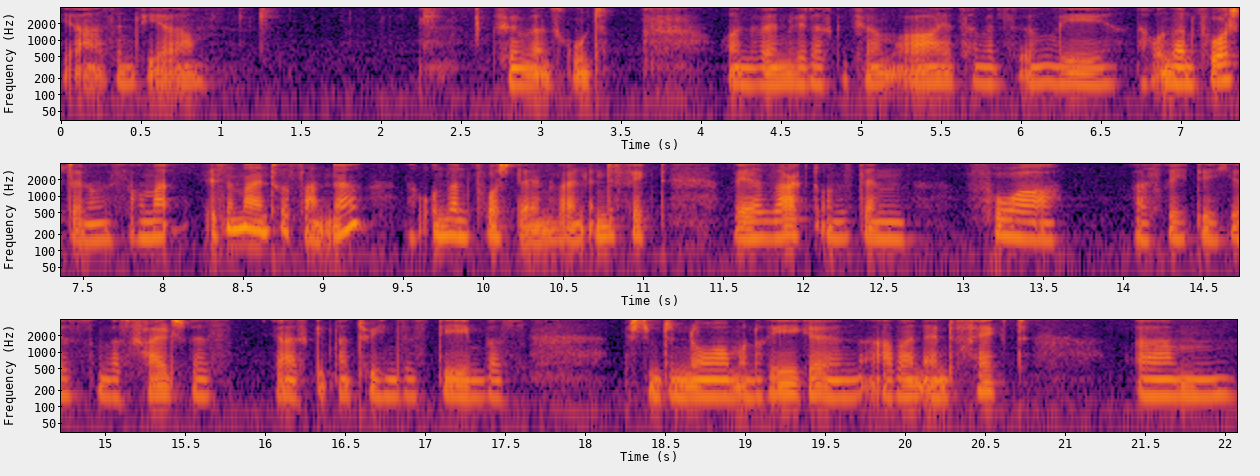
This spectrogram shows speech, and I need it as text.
ja, sind wir, fühlen wir uns gut. Und wenn wir das Gefühl haben, oh, jetzt haben wir das irgendwie nach unseren Vorstellungen, ist auch immer, ist immer interessant, ne? Nach unseren Vorstellungen, weil im Endeffekt, wer sagt uns denn vor, was richtig ist und was falsch ist? Ja, es gibt natürlich ein System, was bestimmte Normen und Regeln, aber im Endeffekt ähm,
